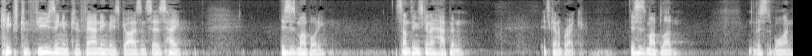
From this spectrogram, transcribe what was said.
keeps confusing and confounding these guys and says, Hey, this is my body. Something's going to happen. It's going to break. This is my blood. This is wine,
